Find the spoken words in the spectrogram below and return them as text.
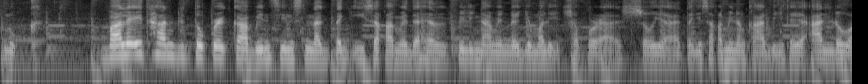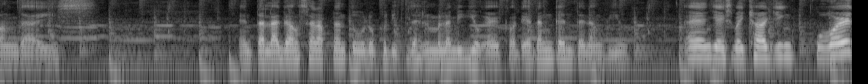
Klook. Bale, 800 to per cabin since nagtag-isa kami dahil feeling namin medyo maliit siya for us. So, yeah, tag-isa kami ng cabin kaya alawang guys. And talagang sarap ng tulog ko dito dahil malamig yung aircon and ang ganda ng view. Ayan guys, may charging port,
